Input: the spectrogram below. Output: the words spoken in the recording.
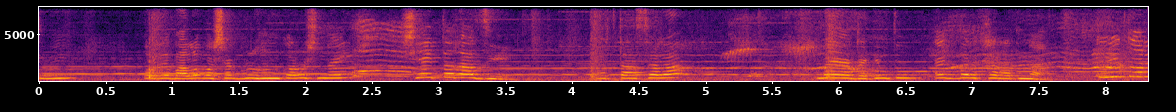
তুই ওরে ভালোবাসা গ্রহণ করস নাই সেই তো রাজি। আর তাছাড়া মায়াটা কিন্তু একবার খারাপ না। তুই তোর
